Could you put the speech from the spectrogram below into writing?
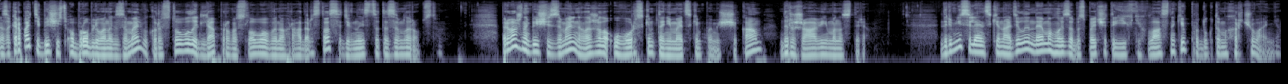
На Закарпатті більшість оброблюваних земель використовували для промислового виноградарства, садівництва та землеробства. Переважна більшість земель належала угорським та німецьким поміщикам, державі і монастирям. Дрібні селянські наділи не могли забезпечити їхніх власників продуктами харчування.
